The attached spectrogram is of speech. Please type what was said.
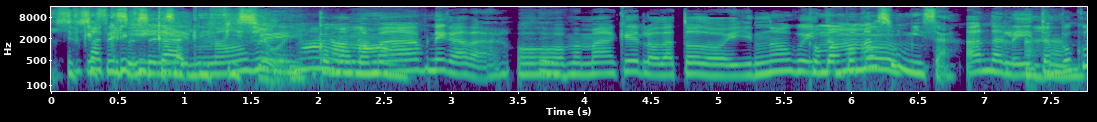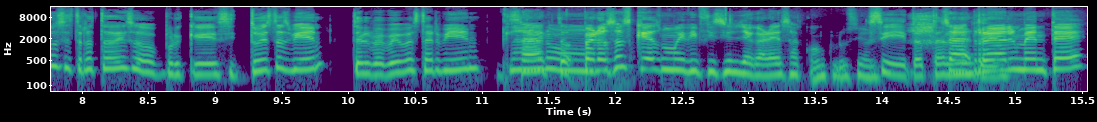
Es que Sacrificar, es el No, sacrificio, güey, güey. No, como no, no. mamá abnegada o Sí. mamá que lo da todo y no, güey, Como tampoco... mamá sumisa. Ándale, y tampoco se trata de eso, porque si tú estás bien, el bebé va a estar bien. Exacto. Pero sabes que es muy difícil llegar a esa conclusión. Sí, o sea, totalmente. realmente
